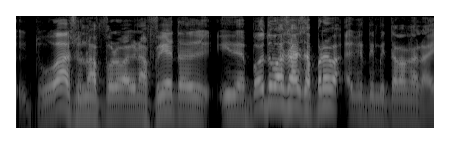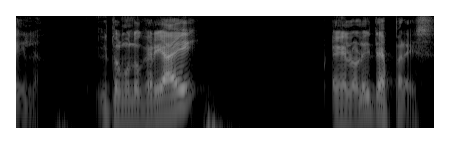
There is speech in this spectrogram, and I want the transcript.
Y tú haces una prueba y una fiesta. Y después tú vas a esa prueba, es que te invitaban a la isla. Y todo el mundo quería ir en el Olita Express.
